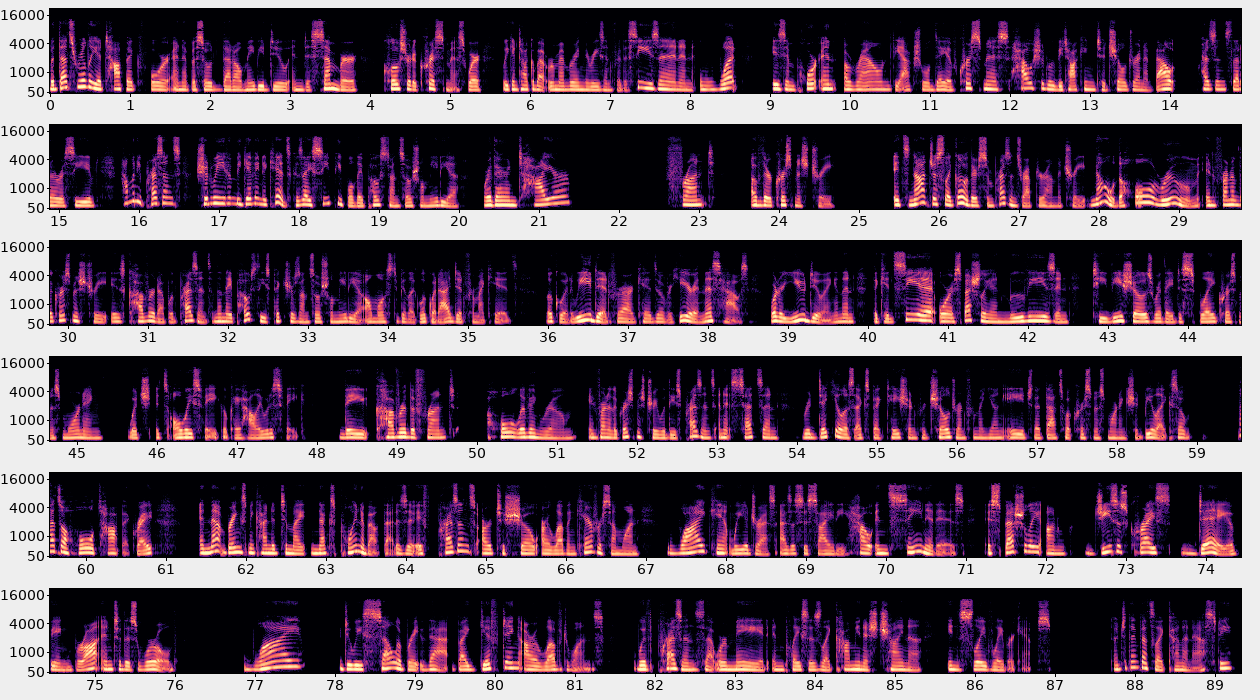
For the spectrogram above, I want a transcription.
But that's really a topic for an episode that I'll maybe do in December, closer to Christmas, where we can talk about remembering the reason for the season and what is important around the actual day of Christmas. How should we be talking to children about presents that are received? How many presents should we even be giving to kids? Because I see people they post on social media where their entire front of their Christmas tree it's not just like, oh, there's some presents wrapped around the tree. No, the whole room in front of the Christmas tree is covered up with presents. And then they post these pictures on social media almost to be like, look what I did for my kids. Look what we did for our kids over here in this house. What are you doing? And then the kids see it, or especially in movies and TV shows where they display Christmas morning, which it's always fake. Okay, Hollywood is fake. They cover the front a whole living room in front of the Christmas tree with these presents, and it sets an ridiculous expectation for children from a young age that that's what Christmas morning should be like. So that's a whole topic, right? And that brings me kind of to my next point about that is if presents are to show our love and care for someone, why can't we address as a society how insane it is, especially on Jesus Christ's day of being brought into this world? Why do we celebrate that by gifting our loved ones with presents that were made in places like communist China in slave labor camps? Don't you think that's like kind of nasty?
